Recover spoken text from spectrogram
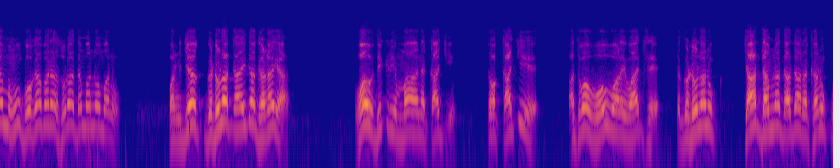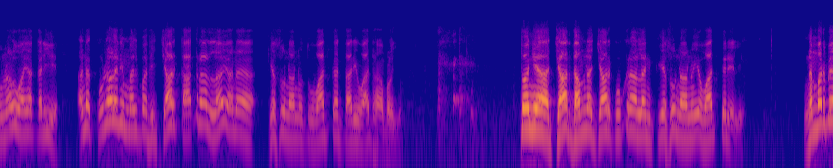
એમ હું ઘોઘાબારા સુરા ધમા નો માનું. પણ જે ગઢોલા કાયદા ઘડાયા, વહુ દીકરી માં અને કાચી. તો કાચી અથવા વહુ વાળી વાત છે. તો ગઢોલાનું ચાર ધામના દાદા રખાનું કુનાળું અહીંયા કરીએ અને કુનાળાની મલપાથી ચાર કાકરા લઈ અને કેસુ નાનું તું વાત કર, તારી વાત સાંભળીએ. તો ત્યાં ચાર ધામના ચાર કુકરા લઈને કેસુ નાનું એ વાત કરેલી. નંબર બે,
